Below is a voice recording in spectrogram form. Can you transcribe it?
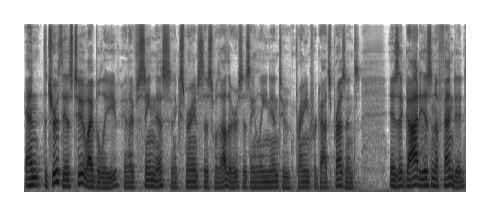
And the truth is, too, I believe, and I've seen this and experienced this with others as they lean into praying for God's presence, is that God isn't offended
